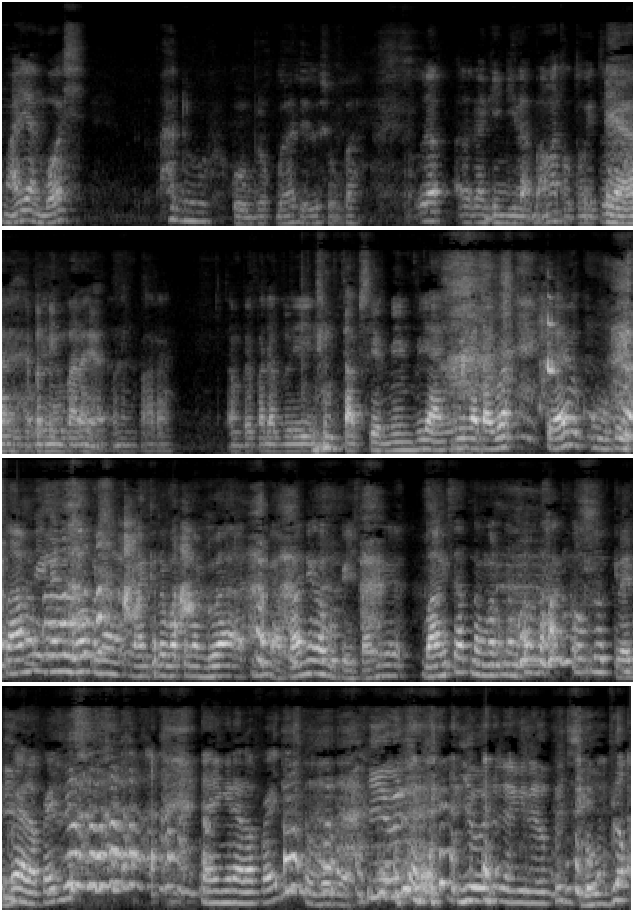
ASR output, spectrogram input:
Lumayan bos. Aduh goblok banget itu sumpah. Udah lagi gila banget waktu itu. Iya, happening parah ya. happening parah sampai pada beli tafsir mimpi anjing kata gua. Kira buku islami kan gua pernah main ke rumah teman gua. Ini apa nih oh buku islami bangsat nomor nomor doang goblok kira gua hello pages. Yang ingin hello pages goblok ya. iya udah iya udah yang gini lupa just goblok.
